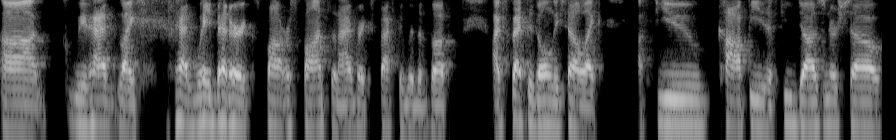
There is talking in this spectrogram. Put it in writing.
Uh, we've had like we've had way better response than I ever expected with the book. I expected to only sell like a few copies, a few dozen or so.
